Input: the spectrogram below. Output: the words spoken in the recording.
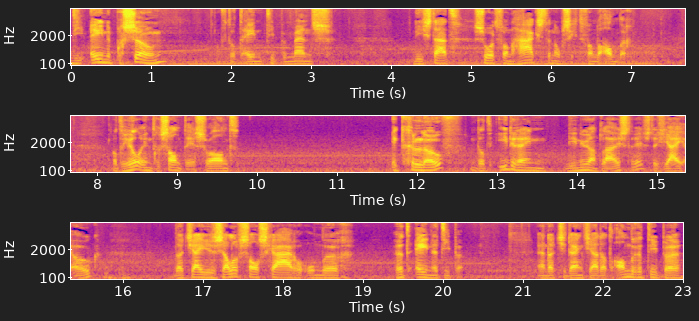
die ene persoon, of dat ene type mens, die staat soort van haaks ten opzichte van de ander. Wat heel interessant is, want ik geloof dat iedereen die nu aan het luisteren is, dus jij ook, dat jij jezelf zal scharen onder het ene type. En dat je denkt, ja, dat andere type,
